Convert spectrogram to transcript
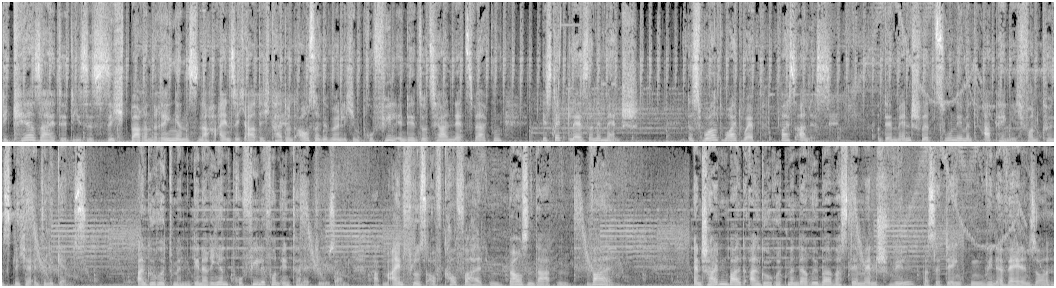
Die Kehrseite dieses sichtbaren Ringens nach Einzigartigkeit und außergewöhnlichem Profil in den sozialen Netzwerken ist der gläserne Mensch. Das World Wide Web weiß alles. Und der Mensch wird zunehmend abhängig von künstlicher Intelligenz. Algorithmen generieren Profile von Internet-Usern, haben Einfluss auf Kaufverhalten, Börsendaten, Wahlen. Entscheiden bald Algorithmen darüber, was der Mensch will, was er denken, wen er wählen soll?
